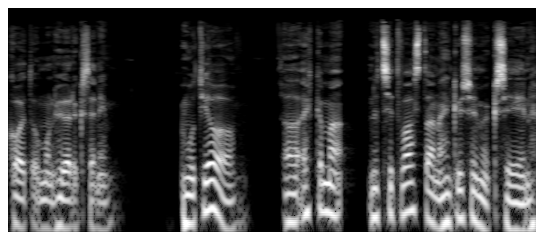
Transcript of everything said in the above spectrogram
koituu mun hyödykseni. Mutta joo, ehkä mä nyt sitten vastaan näihin kysymyksiin.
